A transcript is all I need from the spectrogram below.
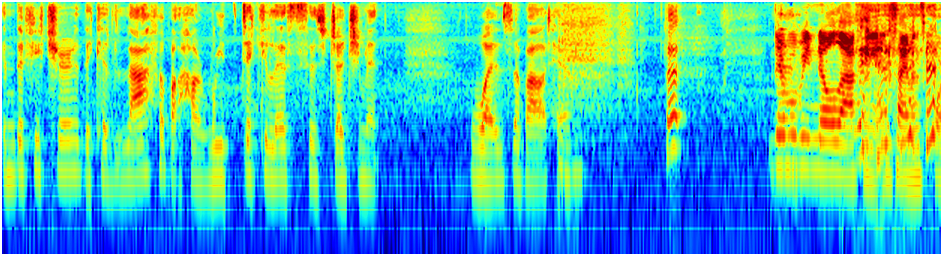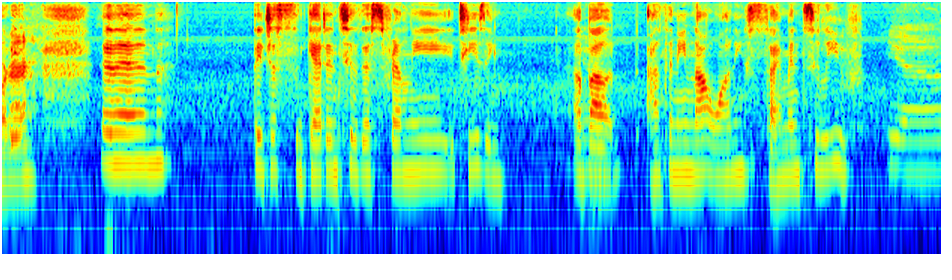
in the future they could laugh about how ridiculous his judgment was about him. But There will be no laughing in Simon's Quarter. And then they just get into this friendly teasing about Anthony not wanting Simon to leave. Yeah.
